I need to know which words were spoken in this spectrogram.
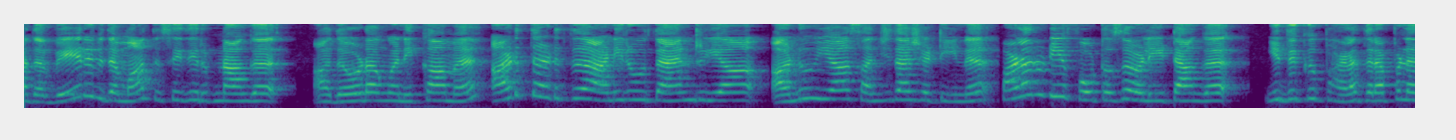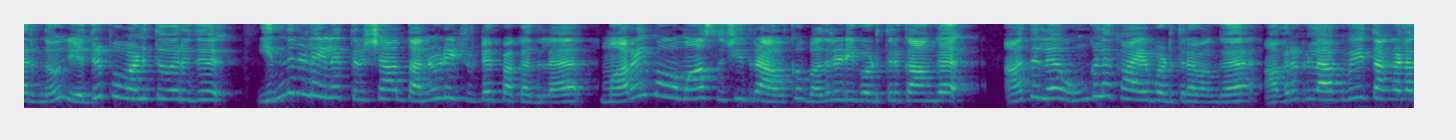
அதை வேறு விதமா திசை திருப்பினாங்க. அதோட அவங்க நிக்காம அடுத்தடுத்து அனிருத் ஆண்ட்ரியா அனுயா சஞ்சிதா ஷெட்டின்னு பலருடைய போட்டோஸ வெளியிட்டாங்க. இதுக்கு பல தரப்புல இருந்தும் எதிர்ப்பு வலுத்து வருது. இந்த நிலையில த்ரிஷா தன்னுடைய ட்விட்டர் பக்கத்துல மறைமுகமா சுசித்ராவுக்கு பதிலடி கொடுத்திருக்காங்க. அதுல உங்களை காயப்படுத்துறவங்க அவர்களாகவே தங்களை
